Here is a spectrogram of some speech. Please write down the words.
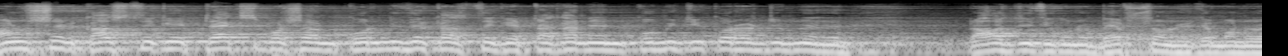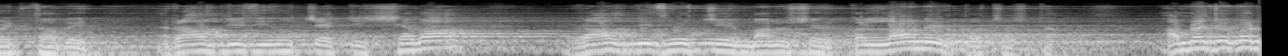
মানুষের কাছ থেকে ট্যাক্স বসান, কর্মীদের কাছ থেকে টাকা নেন, কমিটি করার জন্য নেন, রাজনীতি কোনো ব্যবসা নয়, এটা মনে রাখতে হবে। রাজনীতি হচ্ছে একটি সেবা, রাজনীতি হচ্ছে মানুষের কল্যাণের প্রচেষ্টা। আমরা যখন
